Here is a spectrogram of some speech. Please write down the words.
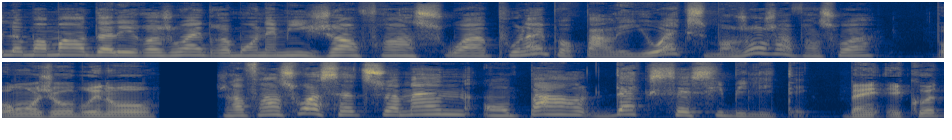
le moment d'aller rejoindre mon ami Jean-François Poulain pour parler UX. Bonjour Jean-François. Bonjour Bruno. Jean-François, cette semaine, on parle d'accessibilité. Ben, écoute,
